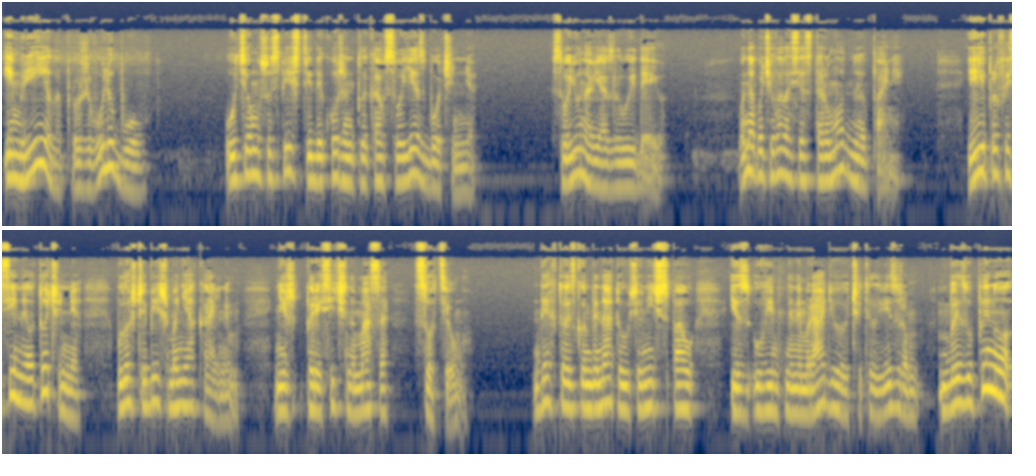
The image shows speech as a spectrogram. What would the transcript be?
і мріяла про живу любов. У цьому суспільстві, де кожен плекав своє збочення, свою нав'язливу ідею, вона почувалася старомодною пані. Її професійне оточення було ще більш маніакальним, ніж пересічна маса соціуму. Дехто із комбінату всю ніч спав із увімкненим радіо чи телевізором, безупину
